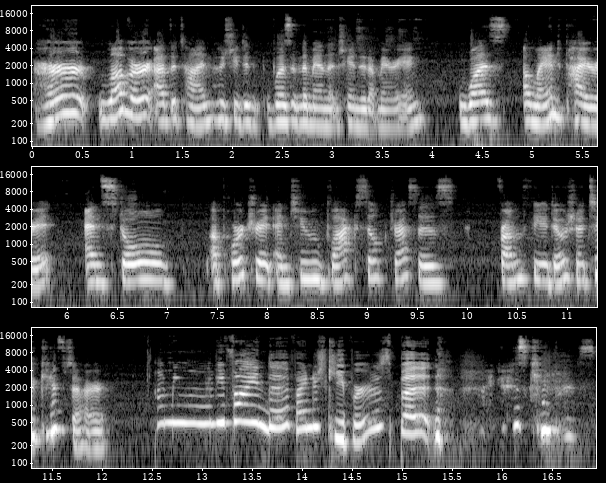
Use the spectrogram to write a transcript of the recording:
her lover at the time, who she didn't wasn't the man that she ended up marrying, was a land pirate and stole a portrait and two black silk dresses from Theodosia to give to her. I mean, if you find the finders keepers, but finders keepers.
